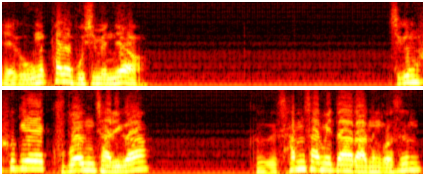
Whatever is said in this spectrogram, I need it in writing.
예, 그 오목판을 보시면요. 지금 흙의 9번 자리가 그 3, 3이다라는 것은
